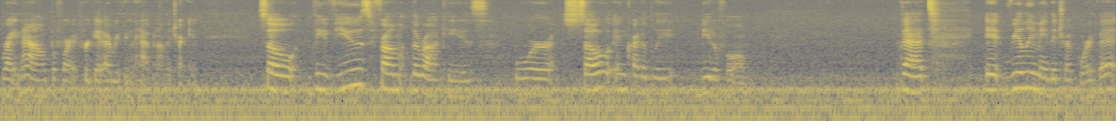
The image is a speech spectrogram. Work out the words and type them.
right now before I forget everything that happened on the train. So, the views from the Rockies were so incredibly beautiful that it really made the trip worth it.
